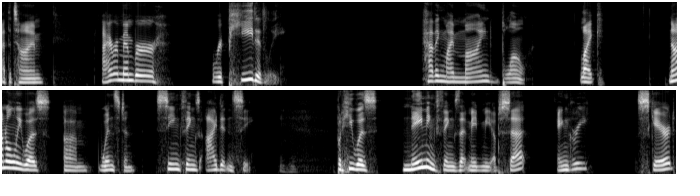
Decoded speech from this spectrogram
at the time. I remember repeatedly having my mind blown. Like, not only was um, Winston seeing things I didn't see, mm-hmm. but he was naming things that made me upset, angry, scared,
